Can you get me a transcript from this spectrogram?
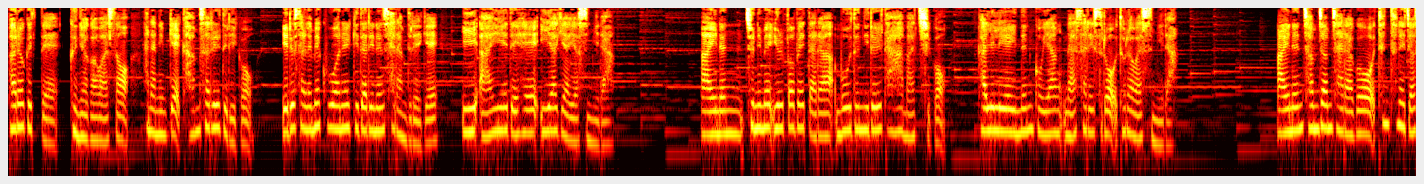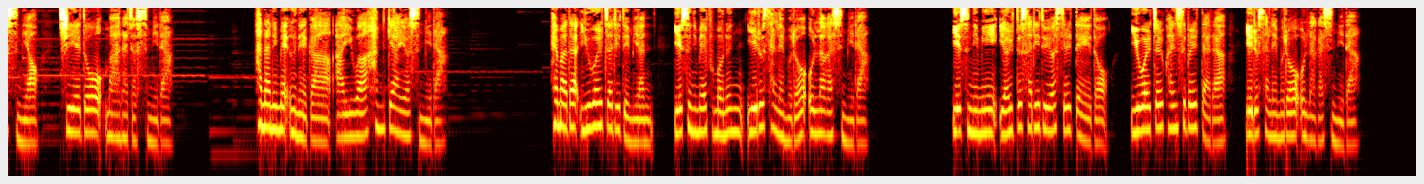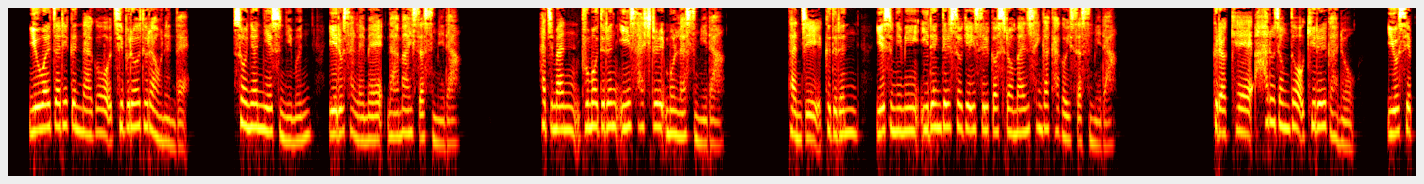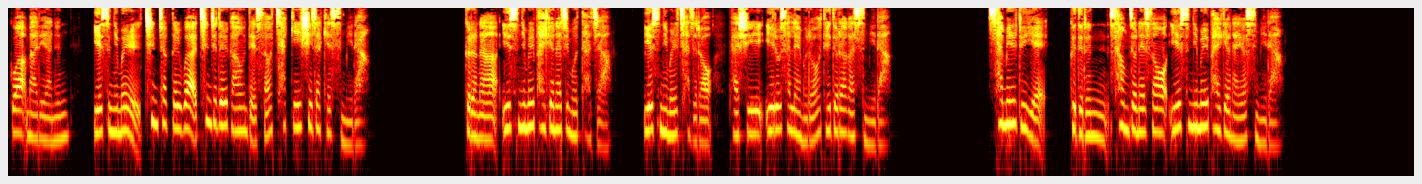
바로 그때 그녀가 와서 하나님께 감사를 드리고 예루살렘의 구원을 기다리는 사람들에게 이 아이에 대해 이야기하였습니다. 아이는 주님의 율법에 따라 모든 일을 다 마치고 갈릴리에 있는 고향 나사렛으로 돌아왔습니다. 아이는 점점 자라고 튼튼해졌으며 지혜도 많아졌습니다. 하나님의 은혜가 아이와 함께하였습니다. 해마다 6월절이 되면 예수님의 부모는 예루살렘으로 올라갔습니다. 예수님이 12살이 되었을 때에도 6월절 관습을 따라 예루살렘으로 올라갔습니다. 6월절이 끝나고 집으로 돌아오는데 소년 예수님은 예루살렘에 남아 있었습니다. 하지만 부모들은 이 사실을 몰랐습니다. 단지 그들은 예수님이 일행들 속에 있을 것으로만 생각하고 있었습니다. 그렇게 하루 정도 길을 간 후 요셉과 마리아는 예수님을 친척들과 친지들 가운데서 찾기 시작했습니다. 그러나 예수님을 발견하지 못하자 예수님을 찾으러 다시 예루살렘으로 되돌아갔습니다. 3일 뒤에 그들은 성전에서 예수님을 발견하였습니다.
